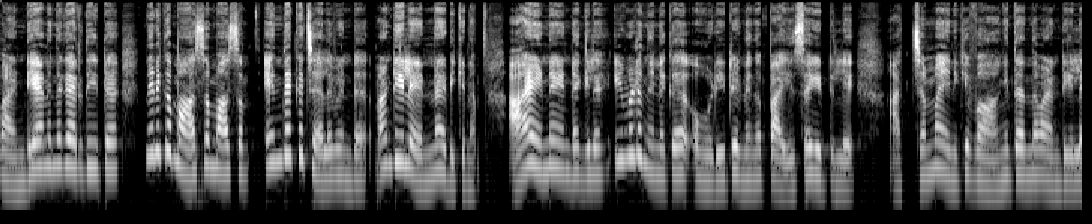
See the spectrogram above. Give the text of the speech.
വണ്ടിയാണെന്ന് കരുതിയിട്ട് നിനക്ക് മാസം മാസം എന്തൊക്കെ ചെലവുണ്ട്? വണ്ടിയിൽ എണ്ണ അടിക്കണം. ആ എണ്ണ ഉണ്ടെങ്കിൽ ഇവിടെ നിനക്ക് ഓടിയിട്ടുണ്ടെങ്കിൽ പൈസ കിട്ടില്ലേ? അച്ഛമ്മ എനിക്ക് വാങ്ങി തന്ന വണ്ടിയിൽ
